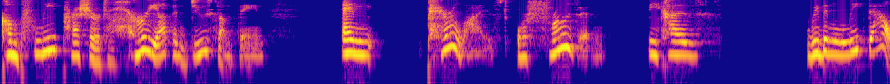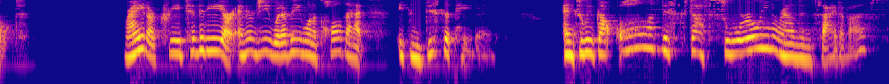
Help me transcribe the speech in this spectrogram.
complete pressure to hurry up and do something and paralyzed or frozen because we've been leaked out, right? Our creativity, our energy, whatever you want to call that, it's dissipated. And so we've got all of this stuff swirling around inside of us.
